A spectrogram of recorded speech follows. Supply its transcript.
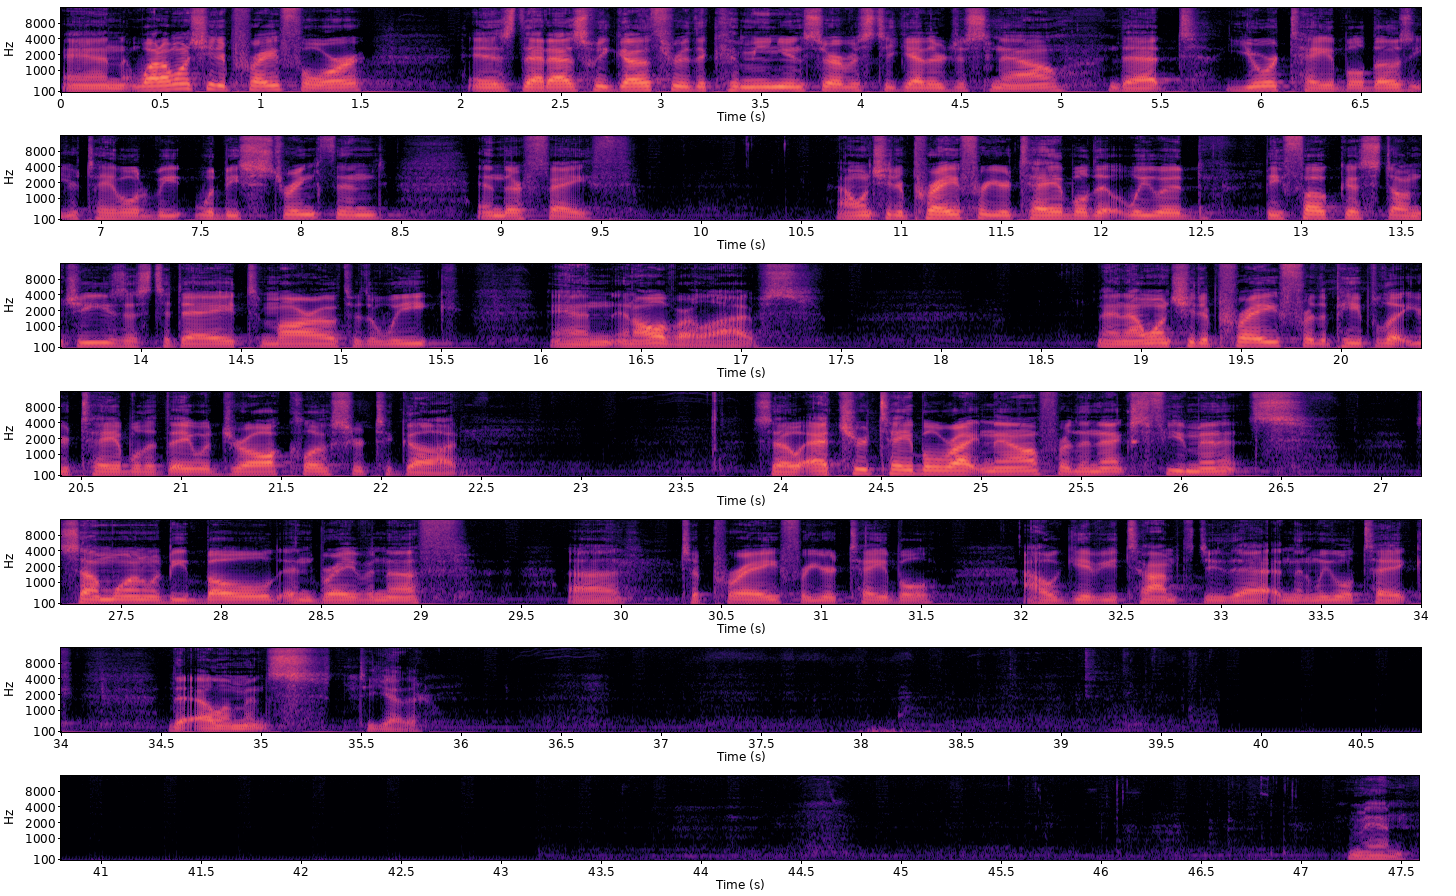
And what I want you to pray for is that as we go through the communion service together just now, that your table, those at your table, would be, would be strengthened in their faith. I want you to pray for your table that we would be focused on Jesus today, tomorrow, through the week, and in all of our lives. And I want you to pray for the people at your table that they would draw closer to God. So, at your table right now, for the next few minutes, someone would be bold and brave enough uh, to pray for your table. I will give you time to do that, and then we will take the elements together. Amen.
